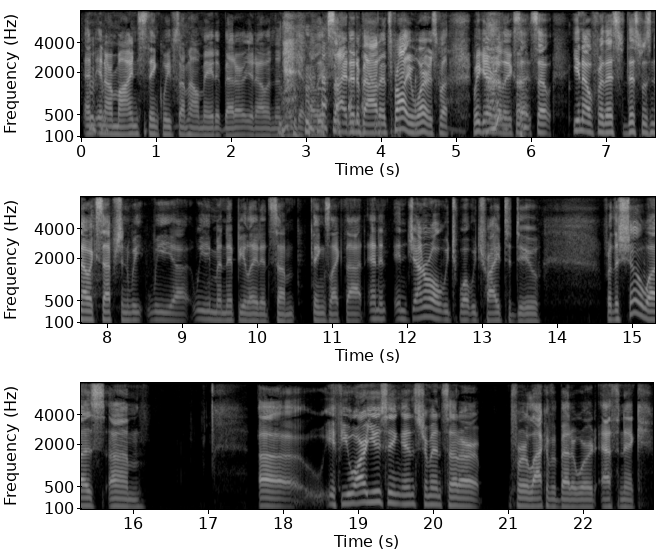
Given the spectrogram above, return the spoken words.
And in our minds, think we've somehow made it better, you know, and then we get really excited about it. It's probably worse, but we get really excited. So, you know, for this, this was no exception. We we uh, we manipulated some things like that, and in, in general, we what we tried to do for the show was. Um, uh, if you are using instruments that are, for lack of a better word, ethnic,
